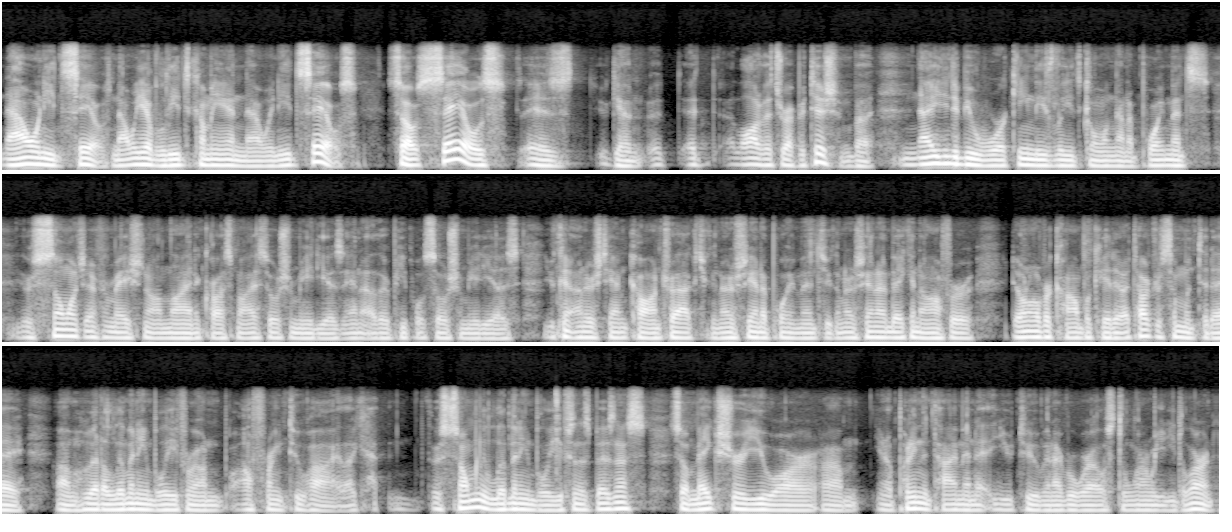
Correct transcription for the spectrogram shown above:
now we need sales. Now we have leads coming in. Now we need sales. So sales is again, it, a lot of it's repetition, but now you need to be working these leads, going on appointments. There's so much information online across my social medias and other people's social medias. You can understand contracts, you can understand appointments, you can understand how to make an offer. Don't overcomplicate it. I talked to someone today um, who had a limiting belief around offering too high. Like, there's so many limiting beliefs in this business. So make sure you are, um, you know, putting the time in at YouTube and everywhere else to learn what you need to learn.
